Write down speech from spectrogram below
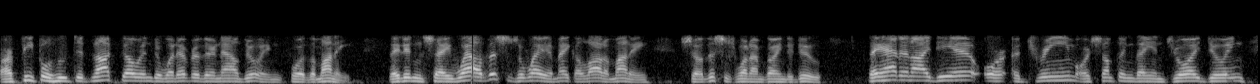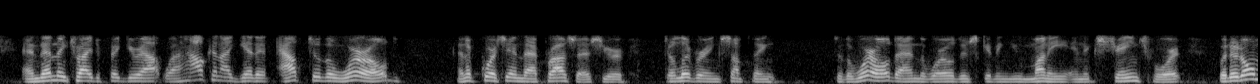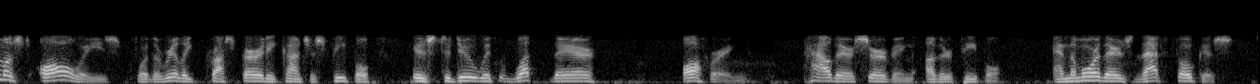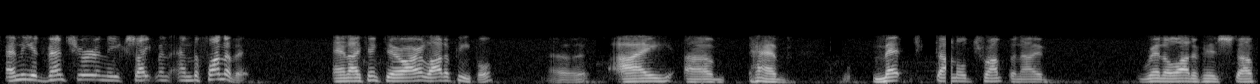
are people who did not go into whatever they're now doing for the money. They didn't say, well, this is a way to make a lot of money, so this is what I'm going to do. They had an idea or a dream or something they enjoyed doing, and then they tried to figure out, well, how can I get it out to the world? And of course, in that process, you're delivering something to the world, and the world is giving you money in exchange for it. But it almost always, for the really prosperity conscious people, is to do with what they're offering, how they're serving other people. And the more there's that focus, and the adventure and the excitement and the fun of it. And I think there are a lot of people. Uh, I um, have met Donald Trump and I've read a lot of his stuff.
